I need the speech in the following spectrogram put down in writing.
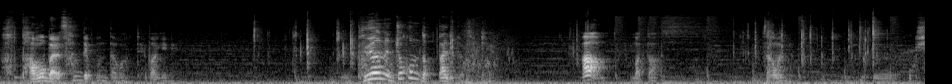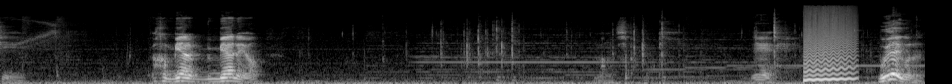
하, 바보발 300 본다고 대박이네. 부여는 조금 더 빨리 도착해요. 아 맞다. 잠깐만요. 그 혹시 어, 미안 미안해요. 망치 바꾸기. 예. 뭐야 이거는?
